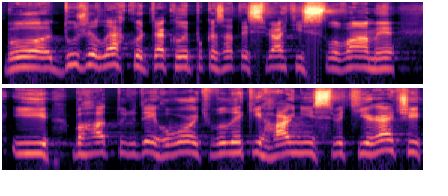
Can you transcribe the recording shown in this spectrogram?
Бо дуже легко деколи показати святість словами, і багато людей говорять великі, гарні, святі речі,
